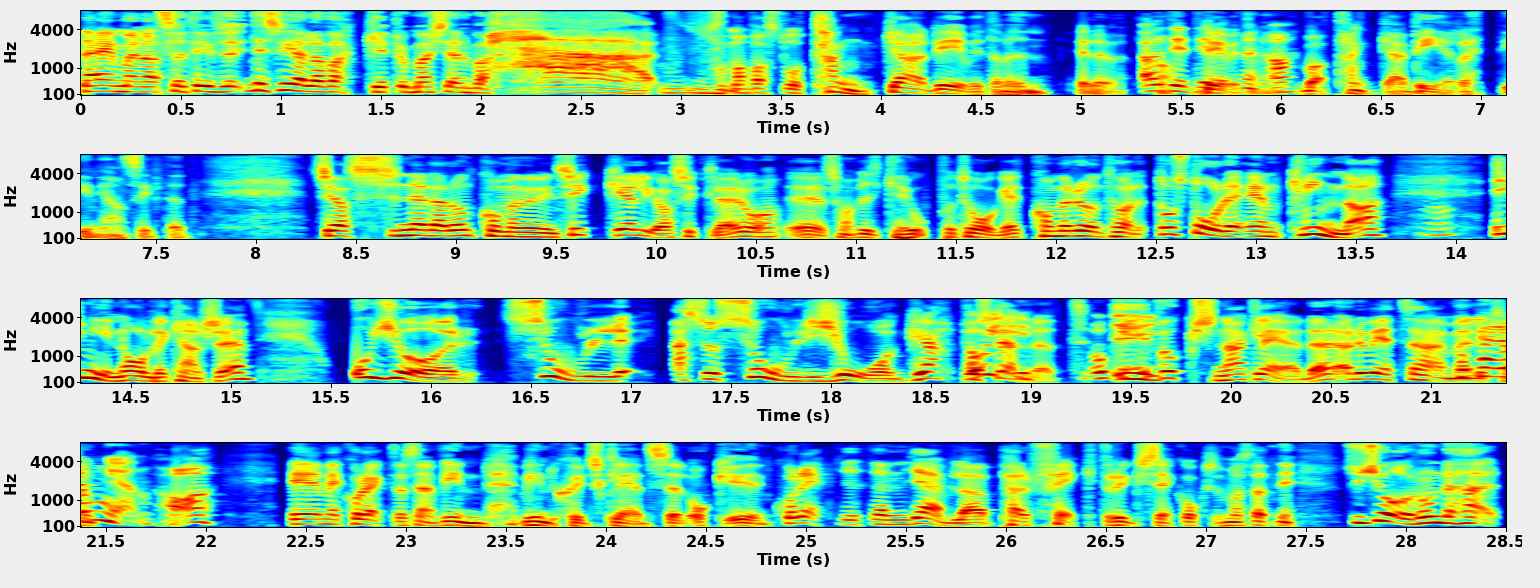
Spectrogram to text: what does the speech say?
Nej, men alltså det är, så- det är så jävla vackert och man känner bara, här, man bara står och tankar D-vitamin. Är det? Ja, det är D-vitamin, ja. Bara tankar det rätt in i ansiktet. Så jag sneddar runt, kommer med min cykel, jag cyklar ju då, eh, som viker ihop på tåget, kommer runt hörnet. Då står det en kvinna, i min ålder kanske, och gör sol, alltså solyoga på Oj, stället. okej. I vuxna kläder. Ja, du vet så här med, På liksom, perrongen? ja, eh, med korrekta här vind, vindskyddsklädsel och en korrekt liten jävla perfekt ryggsäck också som har satt ner. Så gör hon det här,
